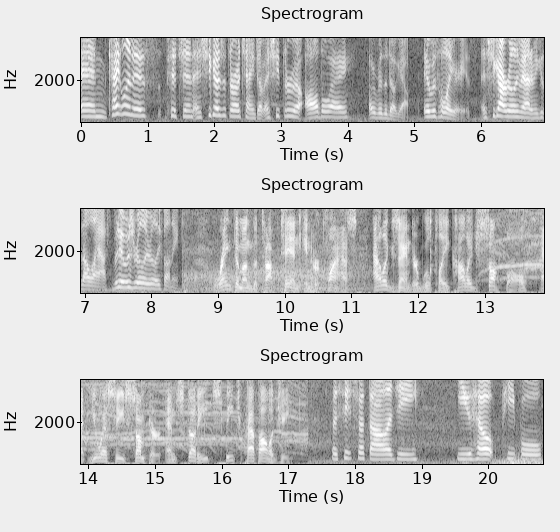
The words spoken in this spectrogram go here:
And Kaitlin is pitching, and she goes to throw a changeup, and she threw it all the way over the dugout. It was hilarious. And she got really mad at me because I laughed, but it was really, really funny. Ranked among the top 10 in her class, Alexander will play college softball at USC Sumter and study speech pathology. With speech pathology, you help people,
